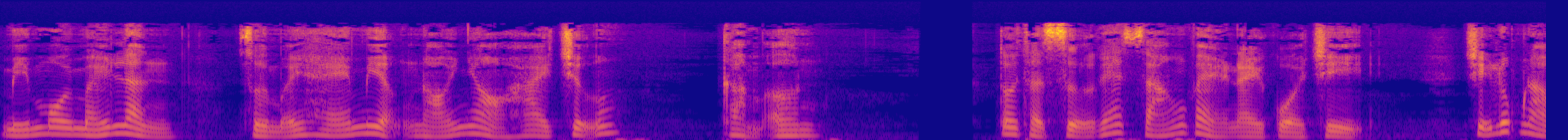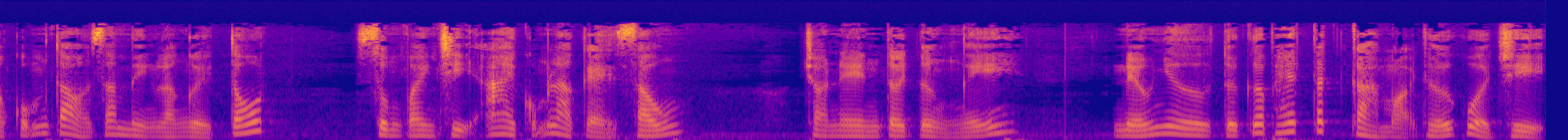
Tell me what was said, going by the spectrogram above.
Mí môi mấy lần, Rồi mới hé miệng nói nhỏ hai chữ. Cảm ơn. Tôi thật sự ghét dáng vẻ này của chị. Chị lúc nào cũng tỏ ra mình là người tốt. Xung quanh chị ai cũng là kẻ xấu. Cho nên tôi từng nghĩ, Nếu như tôi cướp hết tất cả mọi thứ của chị,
